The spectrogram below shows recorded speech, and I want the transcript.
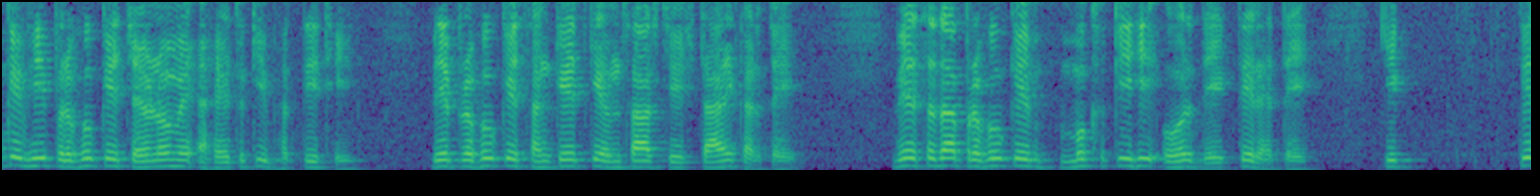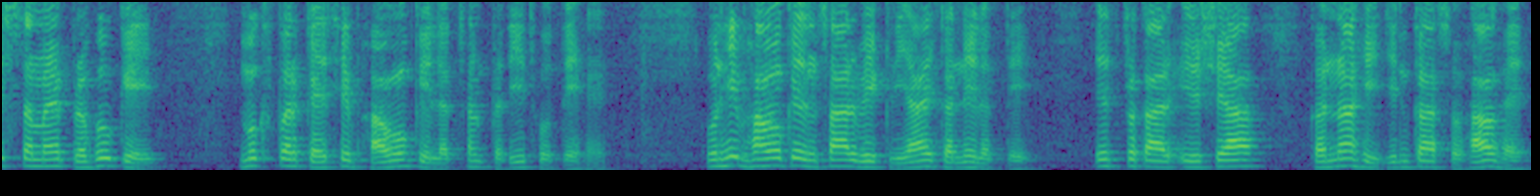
के भी प्रभु के चरणों में अहेतु की भक्ति थी। वे प्रभु के संकेत के अनुसार चेष्टाएँ करते। वे सदा प्रभु के मुख की ही ओर देखते रहते कि किस समय प्रभु के मुख पर कैसे भावों के लक्षण प्रतीत होते हैं। उन्हीं भावों के अनुसार वे क्रियाएँ करने लगते। इस प्रकार ईर्ष्या करना ही जिनका स्वभाव है,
